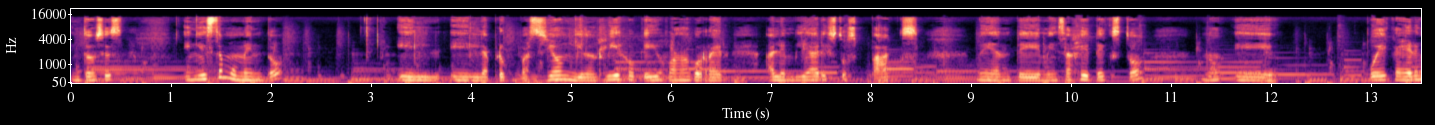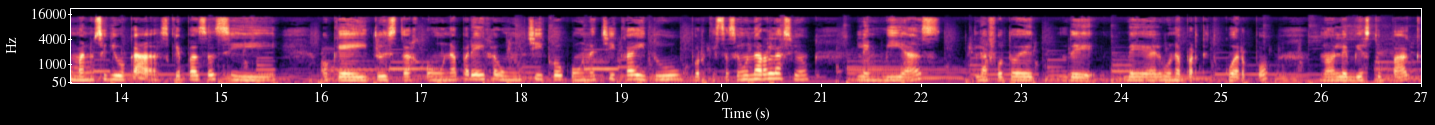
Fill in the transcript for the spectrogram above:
Entonces, en este momento, la preocupación y el riesgo que ellos van a correr al enviar estos packs mediante mensaje de texto, ¿no? Eh, puede caer en manos equivocadas. ¿Qué pasa si, ok, tú estás con una pareja, con un chico, con una chica y tú, porque estás en una relación, le envías la foto de, alguna parte de tu cuerpo, ¿no? Le envías tu pack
